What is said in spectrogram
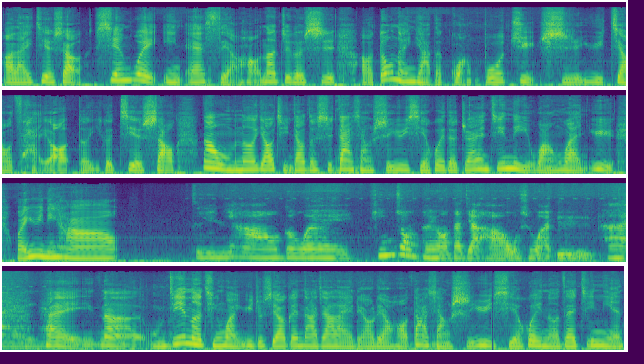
啊来介绍鲜味 in Asia 哈。那这个是呃东南亚的广播剧食欲教材哦的一个介绍。那我们呢邀请到的是大享食欲协会的专案经理王婉玉，婉玉你好。子琳你好，各位听众朋友，大家好，我是婉玉，嗨嗨。那我们今天呢，请婉玉就是要跟大家来聊聊哈，大享食育协会呢，在今年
